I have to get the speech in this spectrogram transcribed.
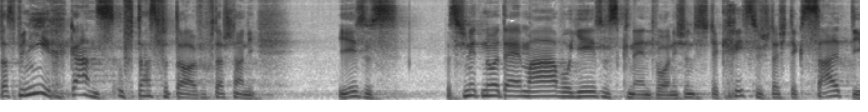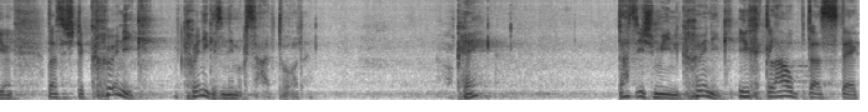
das bin ich ganz. Auf das vertraue ich, auf das stand ich. Jesus, das ist nicht nur der Mann, wo Jesus genannt worden ist, und das ist der Christus, das ist der Gesalbte, das ist der König. Die Könige sind immer gesalbt worden. Okay? Das ist mein König. Ich glaube, dass der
